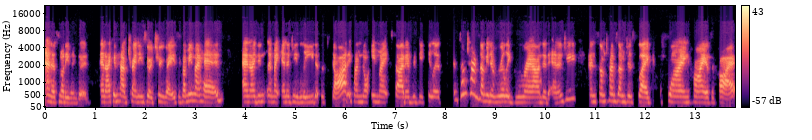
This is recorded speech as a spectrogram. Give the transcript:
and it's not even good. And I can have trainings go two ways. If I'm in my head and I didn't let my energy lead at the start, if I'm not in my excited, ridiculous, And sometimes I'm in a really grounded energy, and sometimes I'm just like flying high as a kite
